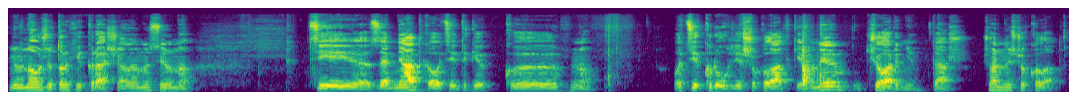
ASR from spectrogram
І воно вже трохи краще, але воно все одно ці зернятка, оці такі, ну, оці круглі шоколадки, вони чорні, теж. Чорний шоколад.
